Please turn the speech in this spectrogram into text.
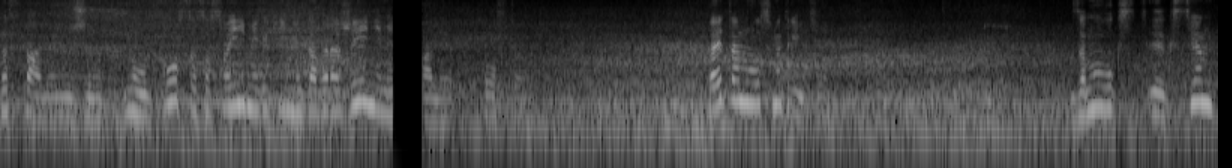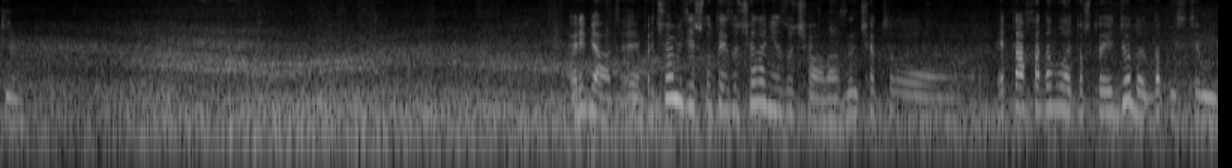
Достали уже. Ну, просто со своими какими-то выражениями. Просто. Поэтому смотрите. Замову к, ст- э, к стенке. Ребят, причем здесь что-то изучала, не изучала. Значит, э, это ходовое то, что идет, допустим,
